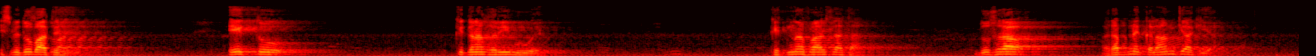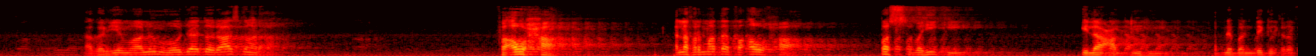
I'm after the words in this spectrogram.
इसमें दो बातें हैं एक तो कितना करीब हुए कितना फासला था। दूसरा, रब ने कलाम क्या किया? अगर ये मालूम हो जाए तो राज कहाँ रहा? फाउहा अल्लाह फरमाता है फाउहा बस वही की, इला अब्दी अपने बंदे की तरफ़।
